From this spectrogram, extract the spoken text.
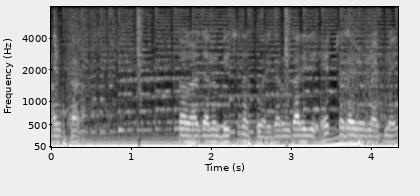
হালকা। তাহলে আর যেন বেঁচে থাকতে পারি, কারণ গাড়ির একটা গাড়ির লাইফ নাই।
